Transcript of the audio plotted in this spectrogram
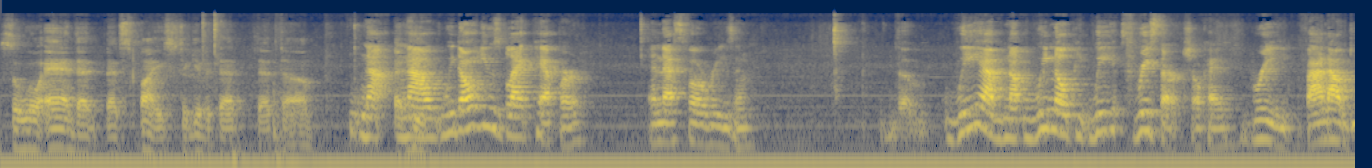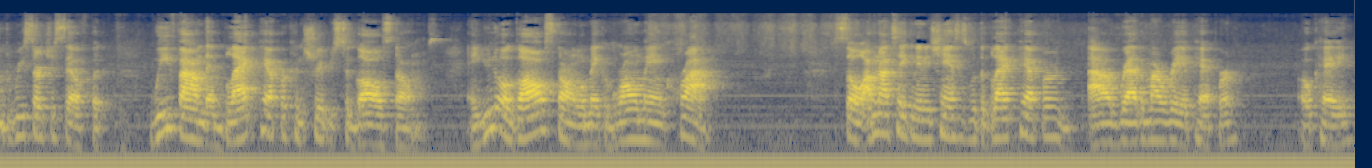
So we'll add that that spice to give it that that. Uh, now, now we don't use black pepper, and that's for a reason we have not we know we research okay? Read find out do the research yourself but we found that black pepper contributes to gallstones. And you know a gallstone will make a grown man cry. So i'm not taking any chances with the black pepper. I'd rather my red pepper okay?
